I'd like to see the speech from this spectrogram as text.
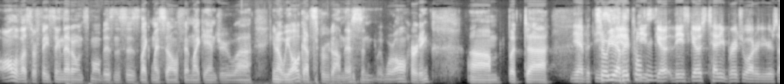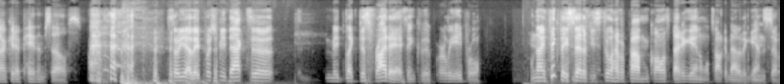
all of us are facing that own small businesses, like myself and like Andrew. Uh, you know, we all got screwed on this, and we're all hurting. Um, but uh, Yeah, but these so yeah, they told these me. go- these ghost Teddy Bridgewater years aren't going to pay themselves. so yeah, they pushed me back to maybe like this Friday, I think, the early April. And then I think they said if you still have a problem, call us back again and we'll talk about it again. So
